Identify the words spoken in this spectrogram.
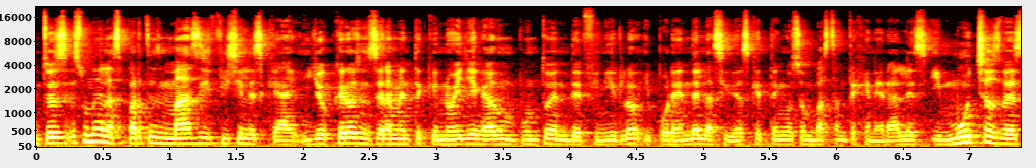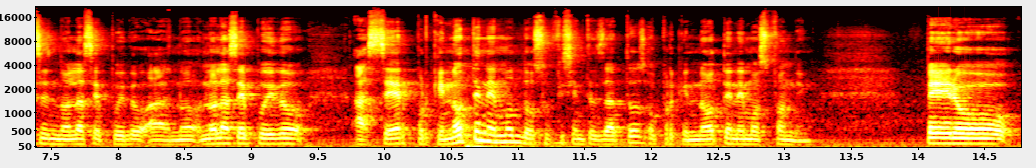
Entonces es una de las partes más difíciles que hay y yo creo sinceramente que no he llegado a un punto en definirlo y por ende las ideas que tengo son bastante generales y muchas veces no las he podido, uh, no, no las he podido hacer porque no tenemos los suficientes datos o porque no tenemos funding. Pero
